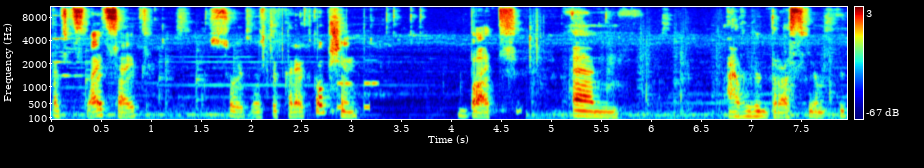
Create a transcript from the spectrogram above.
But it's light side, so it was the correct option. But um, I wouldn't trust him. It,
